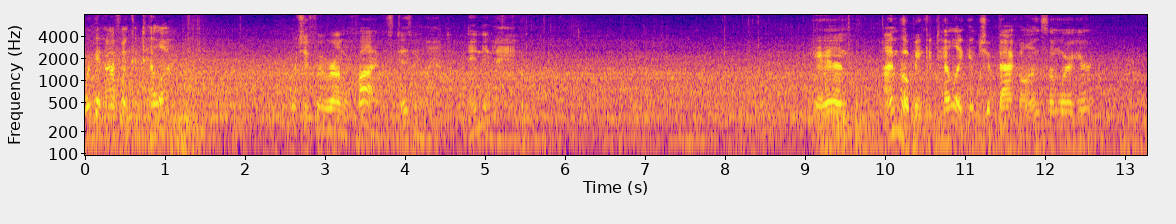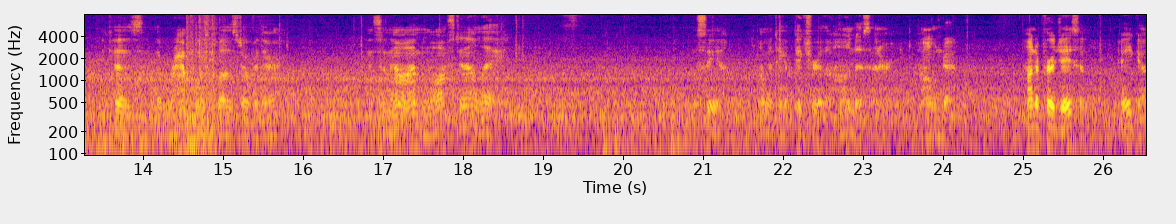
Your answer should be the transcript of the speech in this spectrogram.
We're getting off on Katella. Which if we were on the 5, is Disneyland. Disneyland. And I'm hoping Katella gets you back on somewhere here. Because the ramp was closed over there. And so now I'm lost in LA. We'll see ya. I'm gonna take a picture of the Honda Center. Honda. Honda Pro Jason. There you go.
